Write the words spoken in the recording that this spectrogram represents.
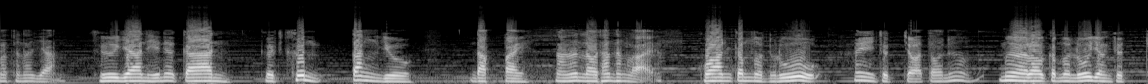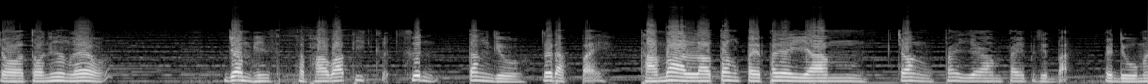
มรรถนญาณคือญาณเห็นอาการเกิดขึ้นตั้งอยู่ดับไปดังนั้นเราท่านทั้งหลาย ควรกำหนดรู้ให้จดจ่อต่อเนื่อง เมื่อเรากำหนดรู้อย่างจดจ่อต่อเนื่องแล้ว ย่อมเห็นสภาวะที่เกิดขึ้นตั้งอยู่และดับไป ถามว่าเราต้องไปพยายามจ้องพยายามไปปฏิบัติไปดูไหม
